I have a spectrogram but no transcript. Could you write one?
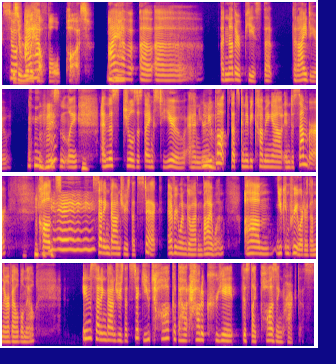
So is a really have, helpful pause. I Mhm. have a, a, a another piece that that I do Mhm. recently, and this Jules is thanks to you and your new Mm. book that's going to be coming out in December called Yay! setting boundaries that stick everyone go out and buy one um, you can pre-order them they're available now in setting boundaries that stick you talk about how to create this like pausing practice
